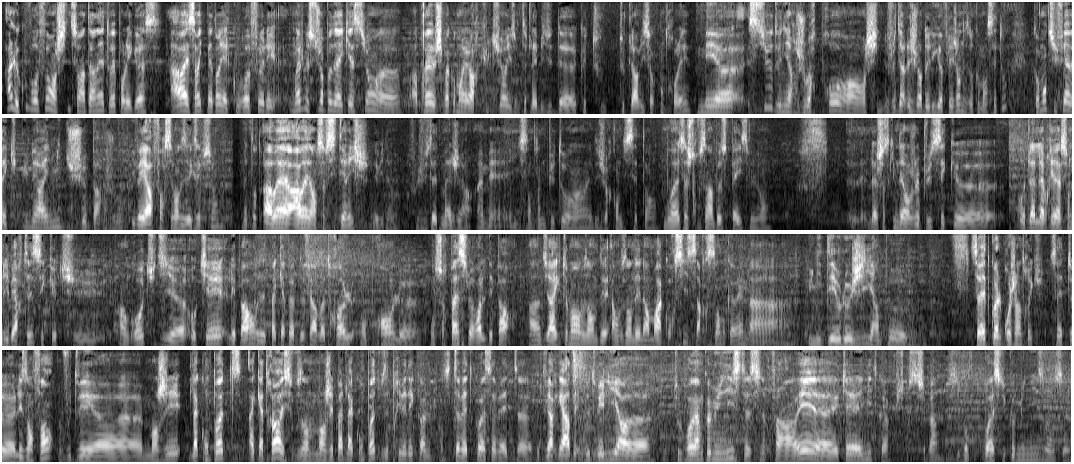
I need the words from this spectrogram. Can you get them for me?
Ah, le couvre-feu en Chine sur internet, ouais, pour les gosses. Ah ouais, c'est vrai que maintenant il y a le couvre-feu. Les... Moi je me suis toujours posé la question. euh, Après, je sais pas comment est leur culture, ils ont peut-être l'habitude de... que tout- toute leur vie soit contrôlée. Mais euh, si tu veux devenir joueur pro en Chine, je veux dire, les joueurs de League of Legends, ils ont commencé tout. Comment tu fais avec une heure et demie de jeu par jour? Il va y avoir forcément des exceptions. Maintenant... Ah ouais, ah ouais, non, sauf si t'es riche, évidemment. Faut juste être majeur. Ouais, mais ils s'entraînent plus tôt, hein. Il y a des joueurs qui ont 17 ans. Ouais, ça je trouve ça un peu space, mais bon. La chose qui me dérange le plus, c'est que, au-delà de la privation de liberté, c'est que tu, en gros, tu dis, euh, ok, les parents, vous n'êtes pas capables de faire votre rôle, on prend le, on surpasse le rôle des parents. Indirectement, en faisant, en faisant d'énormes raccourcis, ça ressemble quand même à une idéologie un peu. Ça va être quoi le prochain truc? Ça va être euh, les enfants, vous devez euh, manger de la compote à 4 heures et si vous en mangez pas de la compote, vous êtes privé d'école. Ensuite, ça va être quoi? Ça va être euh, vous devez regarder, vous devez lire euh, tout le programme communiste. Sinon, enfin, euh, quelle est la limite quoi? Je, sais pas. Bon, ouais, c'est du communisme, c'est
